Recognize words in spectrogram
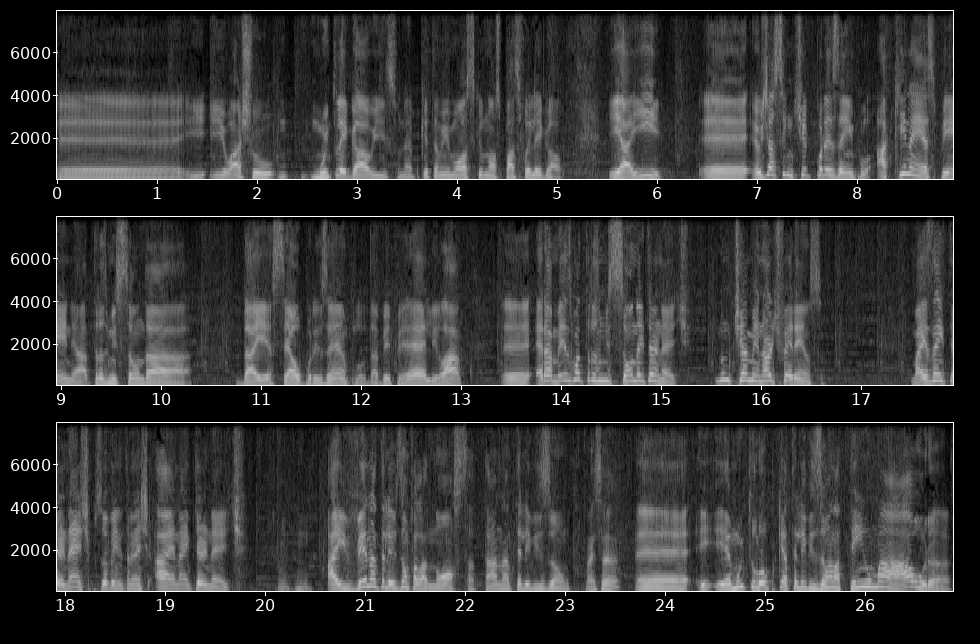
é, e, e eu acho muito legal isso, né? Porque também mostra que o nosso passo foi legal. E aí, é, eu já senti que, por exemplo, aqui na ESPN, a transmissão da, da ESL, por exemplo, da BPL lá, é, era a mesma transmissão da internet. Não tinha a menor diferença. Mas na internet, a pessoa vê na internet, ah, é na internet. Aí vê na televisão e fala, nossa, tá na televisão. Mas é. É, e, e é muito louco porque a televisão ela tem uma aura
